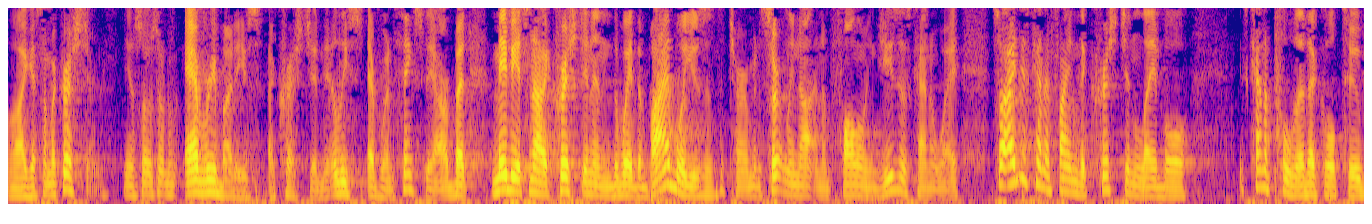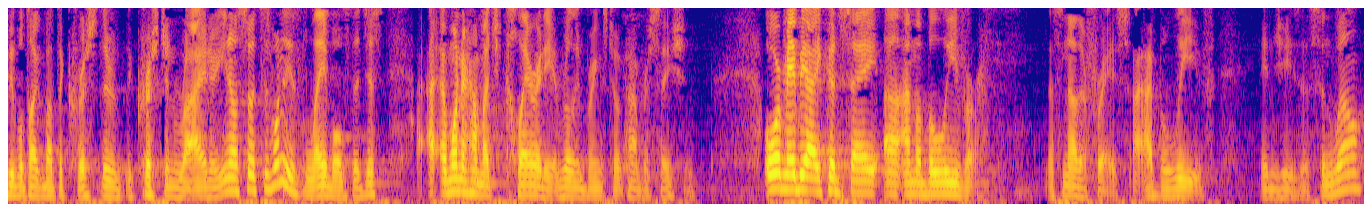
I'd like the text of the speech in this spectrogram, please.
well, I guess I'm a Christian. You know, so sort of everybody's a Christian. At least everyone thinks they are. But maybe it's not a Christian in the way the Bible uses the term, and certainly not in a following Jesus kind of way. So I just kind of find the Christian label, it's kind of political too. People talk about the, Christ, the Christian or you know, so it's one of these labels that just, I wonder how much clarity it really brings to a conversation. Or maybe I could say, uh, I'm a believer. That's another phrase. I believe in Jesus. And well,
